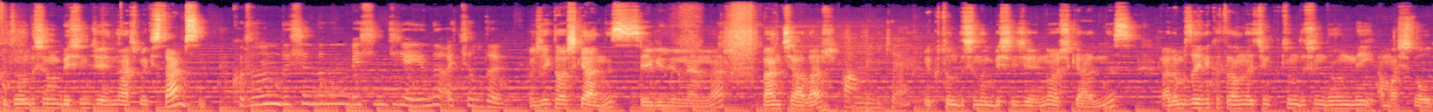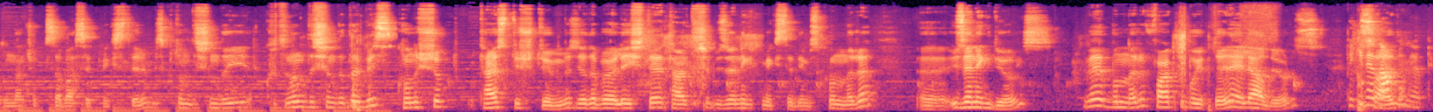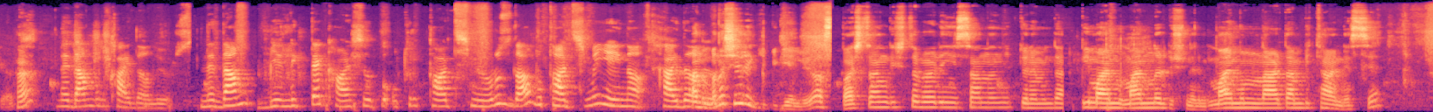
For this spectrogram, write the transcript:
Kutunun dışının 5. yayınını açmak ister misin? Kutunun dışındanın 5. yayını açıldı. Öncelikle hoş geldiniz sevgili dinleyenler. Ben Çağlar Ben Melike. ve Kutunun Dışı'nın 5. yayınına hoş geldiniz. Aramıza yeni katılanlar için Kutunun Dışında'nın ne amaçlı olduğundan çok kısa bahsetmek isterim. Biz Kutunun Dışında'yı, Kutunun Dışında da biz konuşup ters düştüğümüz ya da böyle işte tartışıp üzerine gitmek istediğimiz konuları e, üzerine gidiyoruz. Ve bunları farklı boyutlarıyla ele alıyoruz. Peki Bu neden sayede- bunu yapıyoruz? Ha? Neden bunu kayda alıyoruz? Neden birlikte karşılıklı oturup tartışmıyoruz da bu tartışmayı yayına kayda alıyoruz? bana şöyle gibi geliyor. Aslında Başlangıçta böyle insanlığın ilk döneminde bir maymun, maymunları düşünelim. Maymunlardan bir tanesi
